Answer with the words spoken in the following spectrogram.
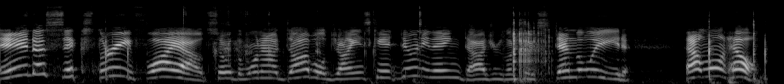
And a 6-3 flyout. So with the one out double, Giants can't do anything. Dodgers look to extend the lead. That won't help,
